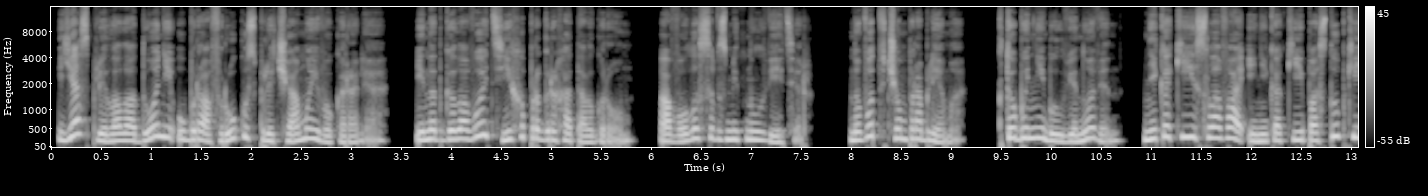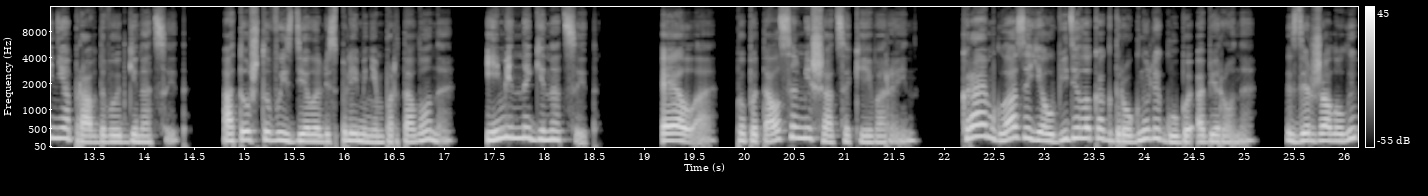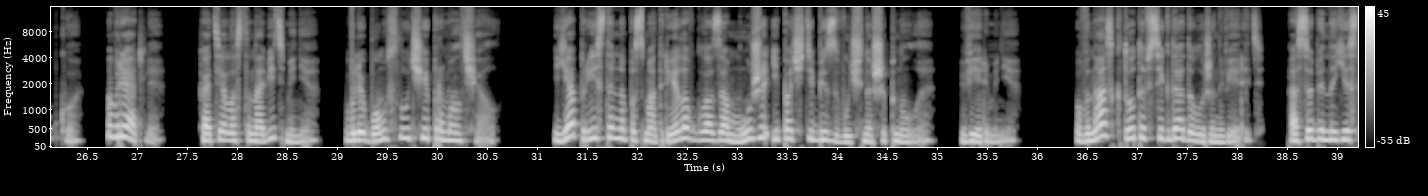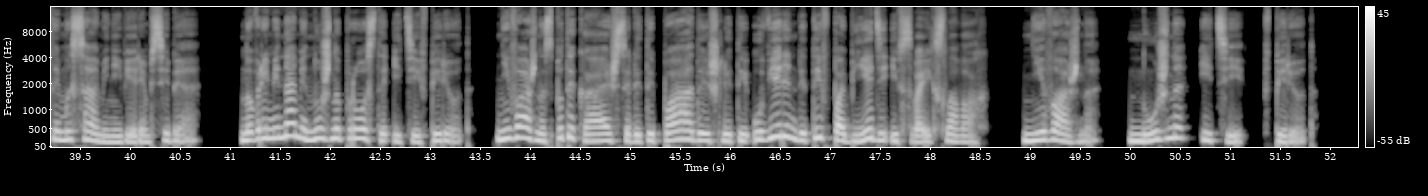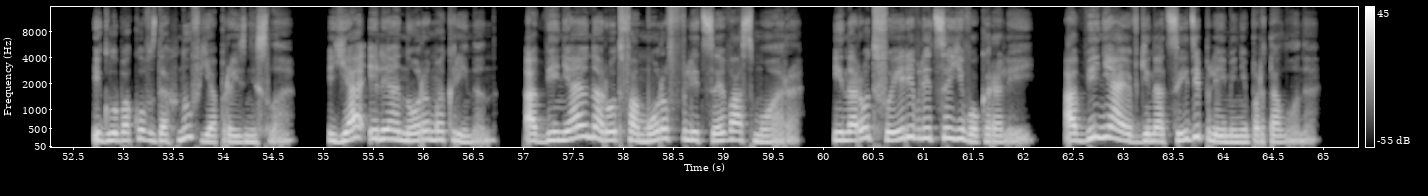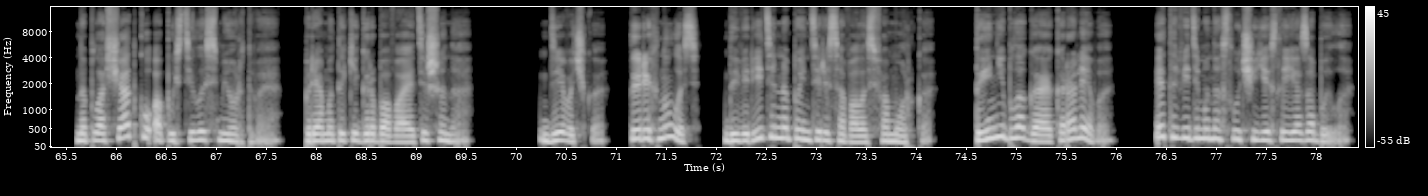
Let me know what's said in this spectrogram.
Я сплела ладони, убрав руку с плеча моего короля. И над головой тихо прогрохотал гром, а волосы взметнул ветер. Но вот в чем проблема. Кто бы ни был виновен, никакие слова и никакие поступки не оправдывают геноцид. А то, что вы сделали с племенем Порталона, именно геноцид. Элла, попытался вмешаться Кейварейн. Краем глаза я увидела, как дрогнули губы Аберона. Сдержал улыбку? Вряд ли. Хотел остановить меня? В любом случае промолчал. Я пристально посмотрела в глаза мужа и почти беззвучно шепнула. «Верь мне». В нас кто-то всегда должен верить, особенно если мы сами не верим в себя. Но временами нужно просто идти вперед. Неважно, спотыкаешься ли ты, падаешь ли ты, уверен ли ты в победе и в своих словах. Неважно, нужно идти вперед. И глубоко вздохнув, я произнесла. «Я Элеонора Макринан. Обвиняю народ Фоморов в лице Васмуара и народ Фейри в лице его королей. Обвиняю в геноциде племени Порталона». На площадку опустилась мертвая, прямо-таки гробовая тишина. «Девочка, ты рехнулась?» – доверительно поинтересовалась Фоморка. «Ты неблагая королева. Это, видимо, на случай, если я забыла.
